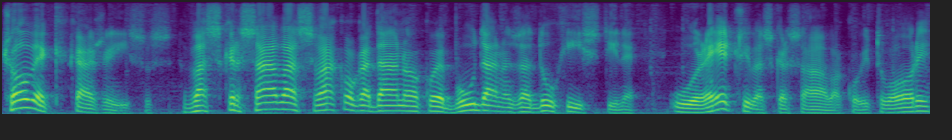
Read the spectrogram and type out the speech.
Čovek, kaže Isus, vaskrsava svakoga dana ako je budan za duh istine. U reči vaskrsava koju tvori,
